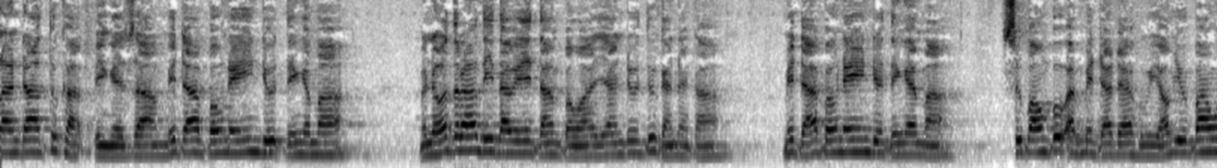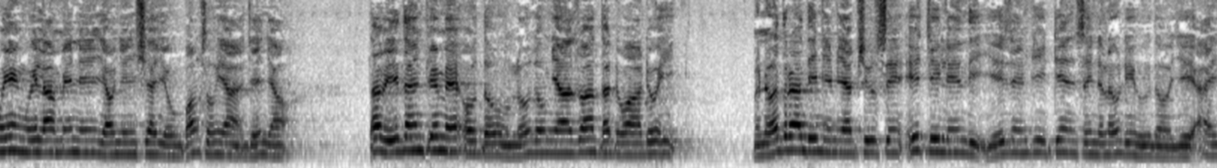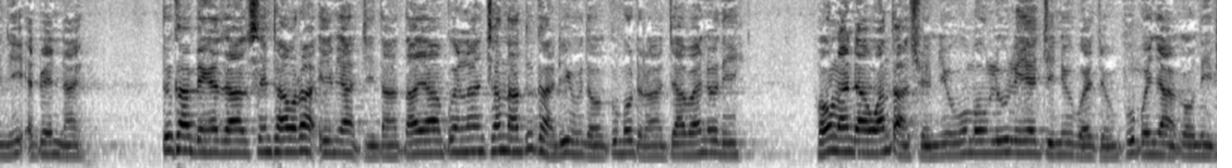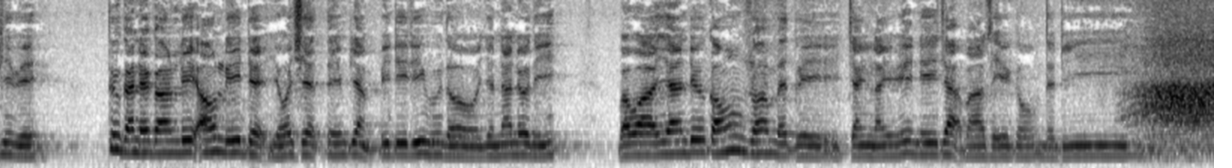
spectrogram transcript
လန္တာဒုက္ခပင်ကစားမေတ္တာပုံနေဒုသင်္ကမမနောတရာတိတဝေတံပဝါယန္တုဒုက္ခန္တကမေတ္တာပုံနေဒုသင်္ကမစုပေါင်းပုအမေတ္တာတဟုရောင်မြူပါဝင်ငွေလာမင်းနှင့်ရောင်ခြင်းရှက်ယုံပေါင်းဆောင်ရခြင်းကြောင့်တဗေတံကျွင်းမဲ့ဥတုံလုံးစုံများစွာတတ္တဝါတို့၏ မနောတရတိမြင်မြဖြူစင်အေးကြည်လင်းသည့်ရေစဉ်ပြည့်တင်းစိတ်နှလုံးတည်ဟုသော ရေအိုင်ကြီးအတွင်၌ဒုက္ခပင်ကစားစင်ထာဝရအေးမြကြည်သာတာယာပွင့်လန်းချမ်းသာဒုက္ခဒီဟုသော ကုမုဒ္ဒရာဂျာဗန်တို့သည်ဖုံးလန္တာဝန္တာရွှင်မြူဝမုံလူလျက်ကြည်နူးပွဲကြုံဘုပွင့်ညကုန်သည်ဖြစ်၍ သူကဏကလေအောင်လေးတဲ့ရောရှက်သင်ပြန့်ပီတိတိဟုသောယနန်တို့သည်ဘဝယံတုကောင်းစွာမဲ့သွေကြိုင်လိုက်၍နေကြပါစေကုန်တည်း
